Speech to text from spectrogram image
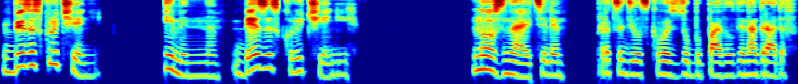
Без исключений». «Именно, без исключений». «Но знаете ли», — процедил сквозь зубы Павел Виноградов,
